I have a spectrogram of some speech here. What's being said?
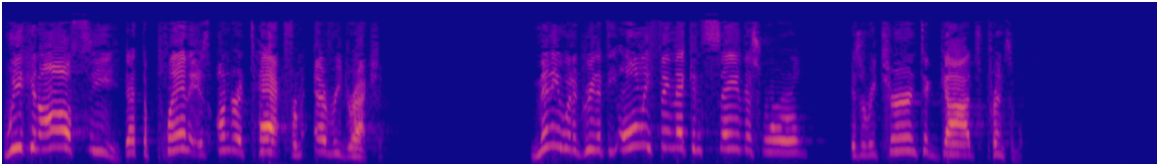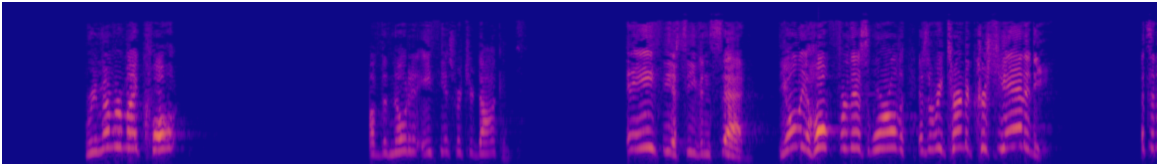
We can all see that the planet is under attack from every direction. Many would agree that the only thing that can save this world is a return to God's principles. Remember my quote of the noted atheist Richard Dawkins? An atheist even said, the only hope for this world is a return to Christianity. That's an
